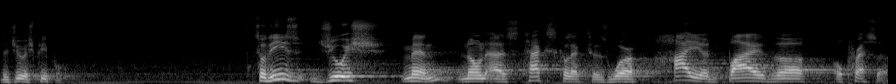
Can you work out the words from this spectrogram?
the Jewish people. So these Jewish men, known as tax collectors, were hired by the oppressor,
